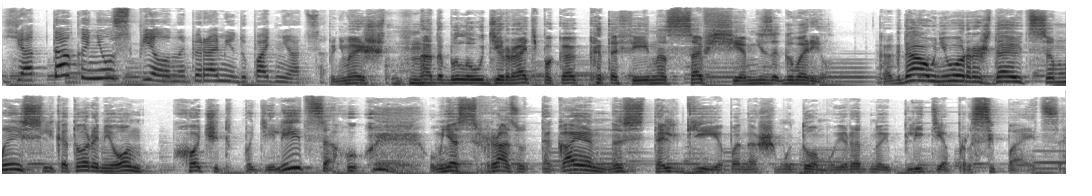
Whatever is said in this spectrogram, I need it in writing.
Я так и не успела на пирамиду подняться Понимаешь, надо было удирать, пока Котофей нас совсем не заговорил когда у него рождаются мысли, которыми он хочет поделиться, у меня сразу такая ностальгия по нашему дому и родной плите просыпается.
